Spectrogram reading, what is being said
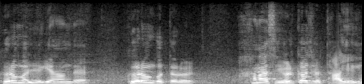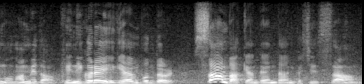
그런 건 얘기하는데 그런 것들을 하나에서 열 가지를 다 얘기 못 합니다. 괜히 그래 얘기하는 분들 싸움밖에 안 된다니까 진짜 싸움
